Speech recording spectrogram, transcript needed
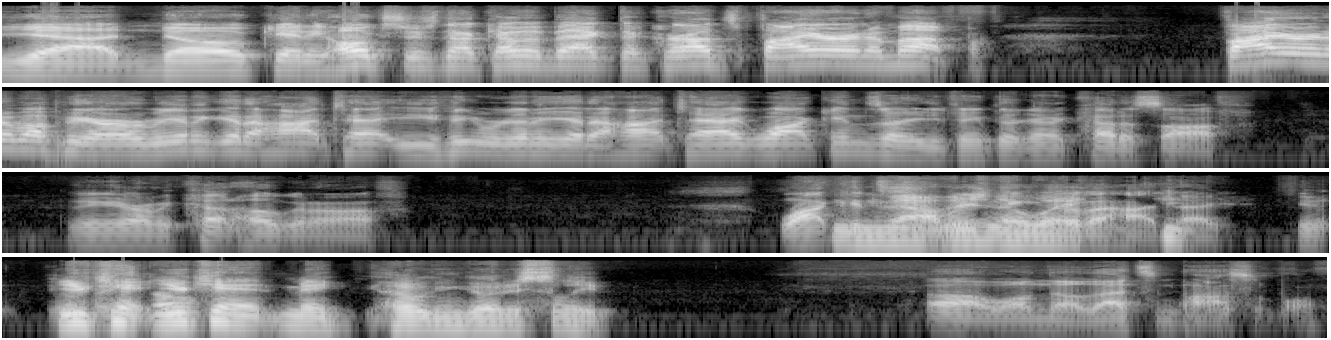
Yeah, no kidding. Hulkster's not coming back. The crowd's firing him up. Firing him up here. Are we gonna get a hot tag? You think we're gonna get a hot tag, Watkins, or you think they're gonna cut us off? You think they're gonna cut Hogan off? Watkins No, is there's no way. for the hot tag. You, You don't can't you can't make Hogan go to sleep. Oh well, no, that's impossible.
